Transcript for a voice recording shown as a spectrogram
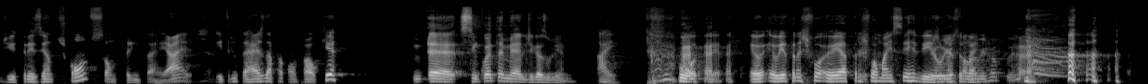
de 300 contos são 30 reais. E 30 reais dá pra comprar o quê? É, 50 ml de gasolina. Aí. Pô, eu, eu, ia eu ia transformar em cerveja, Eu ia falar a mesma coisa.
